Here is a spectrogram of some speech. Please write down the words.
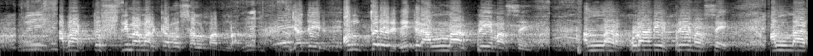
আবার তসলিমা মার্কা মুসলমান না। যাদের অন্তরের ভিতরে আল্লাহর প্রেম আছে, আল্লাহর কোরআনের প্রেম আছে আল্লাহ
